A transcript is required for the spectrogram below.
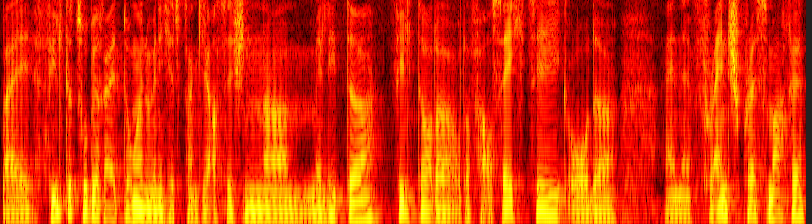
Bei Filterzubereitungen, wenn ich jetzt einen klassischen äh, Melita-Filter oder, oder V60 oder eine French Press mache,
